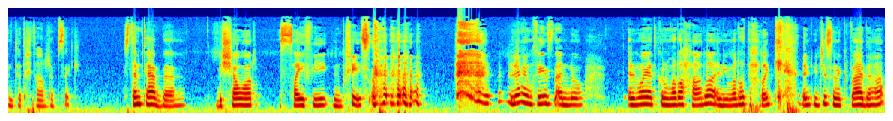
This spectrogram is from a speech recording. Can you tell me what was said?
وأنت تختار لبسك. استمتع ب... بالشاور الصيفي المخيس. ليه مخيس؟ لأنه الموية تكون مرة حارة اللي مرة تحرق اللي جسمك بعدها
